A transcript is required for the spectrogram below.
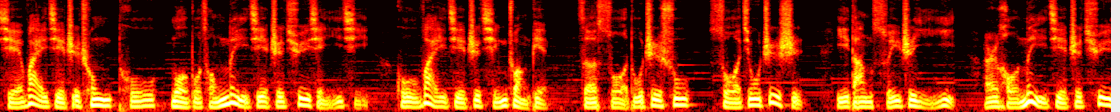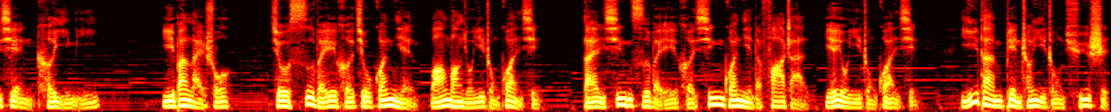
且外界之冲突，莫不从内界之缺陷移起，故外界之情状变，则所读之书、所究之事，亦当随之以义，而后内界之缺陷可以弥。一般来说，旧思维和旧观念往往有一种惯性。但新思维和新观念的发展也有一种惯性，一旦变成一种趋势，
